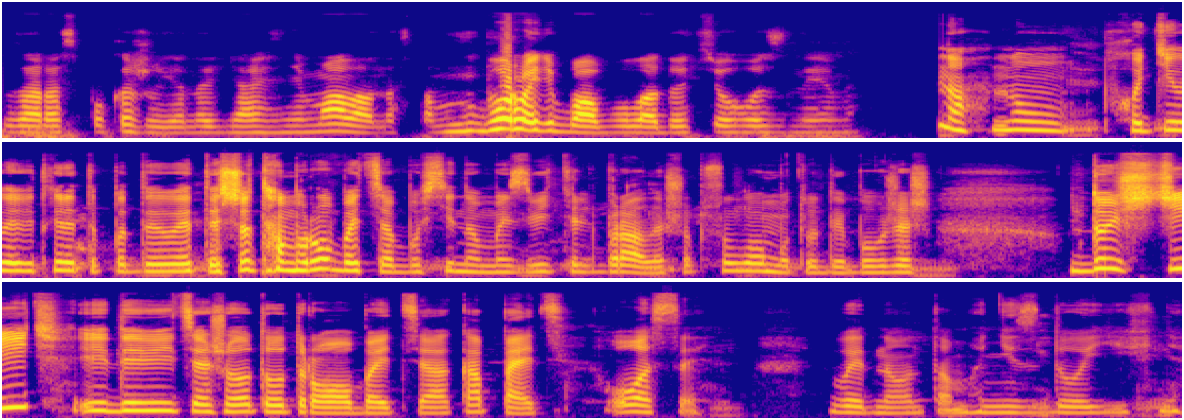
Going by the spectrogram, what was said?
Зараз покажу. Я на днях знімала. У нас там боротьба була до цього з ними. Ну, ну, хотіли відкрити, подивитися, що там робиться, бо сіно ми звідтіль брали, щоб солому туди, бо вже ж дощить і дивіться, що тут робиться. Капець, оси. Видно, он там гніздо їхнє.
